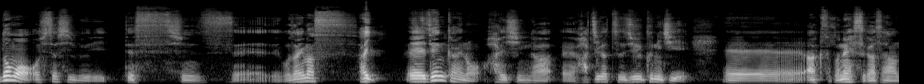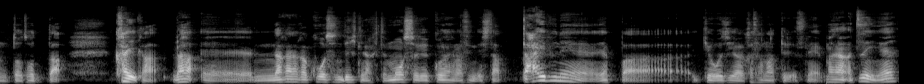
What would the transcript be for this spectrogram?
どうも、お久しぶりです。春生でございます。はい。えー前回の配信が、えー8月19日、えー、アクサとね、菅さんと撮った回から、えーなかなか更新できてなくて申し訳ございませんでした。だいぶね、やっぱ、行事が重なってですね、まあ、夏にね、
